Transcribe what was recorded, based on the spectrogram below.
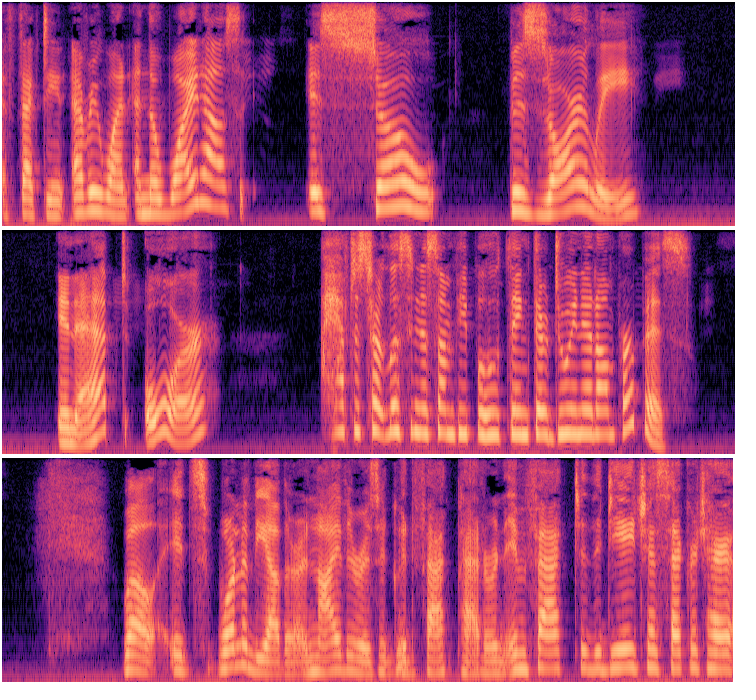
affecting everyone. And the White House is so bizarrely inept, or I have to start listening to some people who think they're doing it on purpose. Well, it's one or the other, and neither is a good fact pattern. In fact, the DHS Secretary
